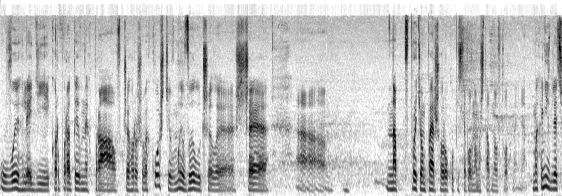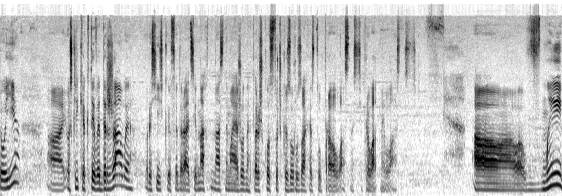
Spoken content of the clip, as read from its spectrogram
у вигляді корпоративних прав чи грошових коштів, ми вилучили ще на протягом першого року після повномасштабного вторгнення. Механізм для цього є. Оскільки активи держави Російської Федерації, в нас, немає жодних перешкод з точки зору захисту права власності, приватної власності. Ми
